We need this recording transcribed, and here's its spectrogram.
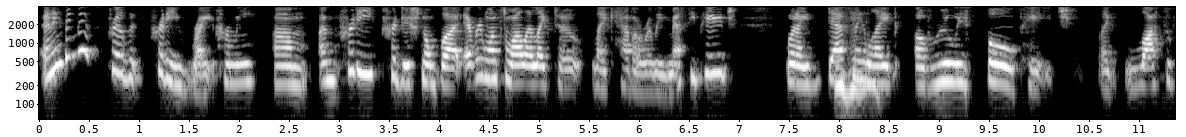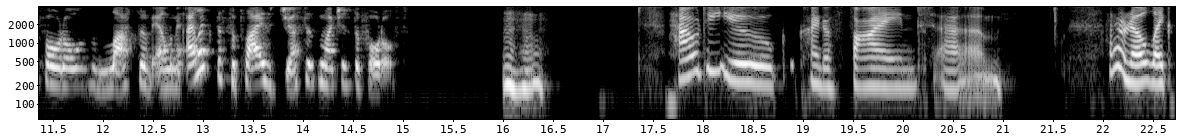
And I think that's pretty, pretty right for me. Um, I'm pretty traditional, but every once in a while I like to like have a really messy page. But I definitely mm-hmm. like a really full page, like lots of photos, lots of elements. I like the supplies just as much as the photos. Hmm. How do you kind of find um I don't know, like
